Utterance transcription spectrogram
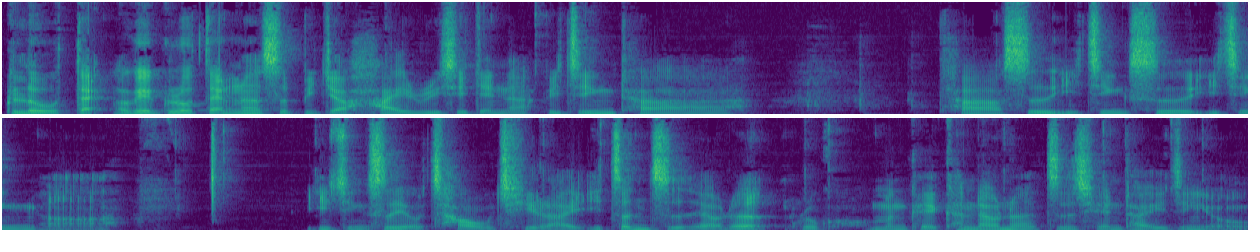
Glow Tech，OK，Glow Tech 呢是比较 high risk 一点呢，毕竟它它是已经是已经啊，已经是有炒起来一阵子了的。如果我们可以看到呢，之前它已经有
